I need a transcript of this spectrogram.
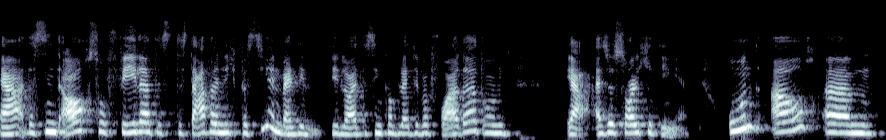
Ja, das sind auch so Fehler, das, das darf ja nicht passieren, weil die, die Leute sind komplett überfordert und ja, also solche Dinge. Und auch, ähm,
